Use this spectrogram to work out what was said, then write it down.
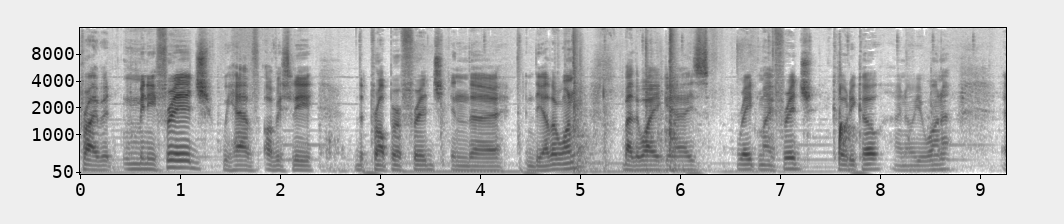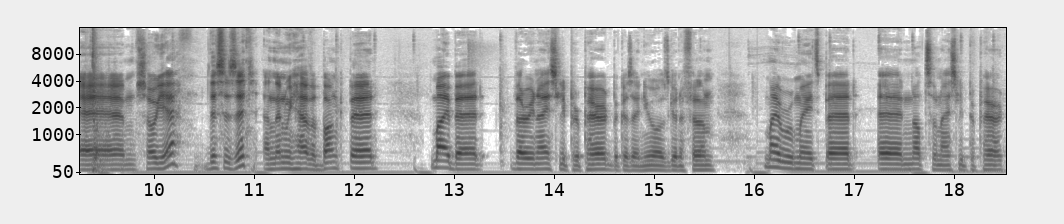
private mini fridge. We have obviously the proper fridge in the in the other one. By the way, guys, rate my fridge, Cody Ko. I know you wanna. Um, so yeah, this is it. And then we have a bunk bed, my bed, very nicely prepared because I knew I was gonna film. My roommate's bed, uh, not so nicely prepared.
